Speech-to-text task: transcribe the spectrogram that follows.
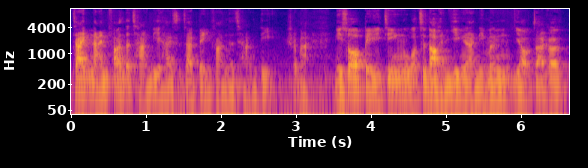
在南方的场地还是在北方的场地，是吧？你说北京，我知道很硬啊，你们要扎个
